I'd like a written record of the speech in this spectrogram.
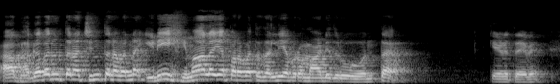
ಆ ಭಗವಂತನ ಚಿಂತನವನ್ನು ಇಡೀ ಹಿಮಾಲಯ ಪರ್ವತದಲ್ಲಿ ಅವರು ಮಾಡಿದರು ಅಂತ ಕೇಳ್ತೇವೆ.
